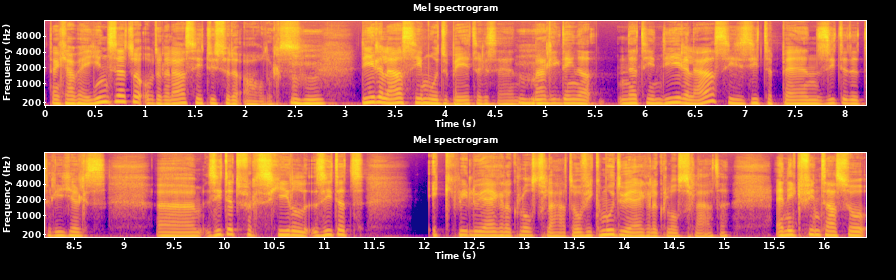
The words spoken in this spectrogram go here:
dan gaan wij inzetten op de relatie tussen de ouders. Die relatie moet beter zijn. Maar ik denk dat net in die relatie zit de pijn, zitten de triggers, uh, zit het verschil, zit het ik wil u eigenlijk loslaten of ik moet u eigenlijk loslaten. En ik vind dat zo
